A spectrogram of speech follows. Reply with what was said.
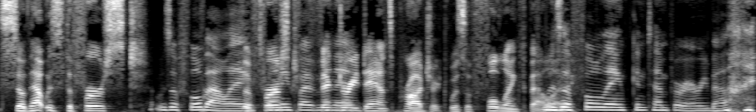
So that was the first It was a full ballet. the first Victory minute. Dance Project was a full length ballet. It was a full length contemporary ballet.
